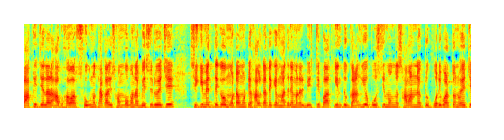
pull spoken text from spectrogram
বাকি জেলার আবহাওয়া শুকনো থাকারই সম্ভাবনা বেশি রয়েছে। সিকিমের দিকেও মোটামুটি হালকা থেকে মাঝারি মানের বৃষ্টিপাত, কিন্তু গাঙ্গীয় পশ্চিমবঙ্গে সামান্য একটু পরিবর্তন হয়েছে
